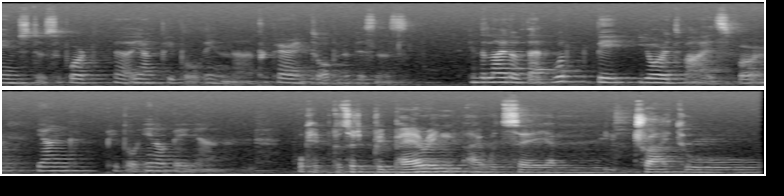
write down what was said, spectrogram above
aims to support uh, young people in uh, preparing to open a business. In the light of that, what would be your advice for young people in Albania? Okay, concerning preparing, I would say um, try to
